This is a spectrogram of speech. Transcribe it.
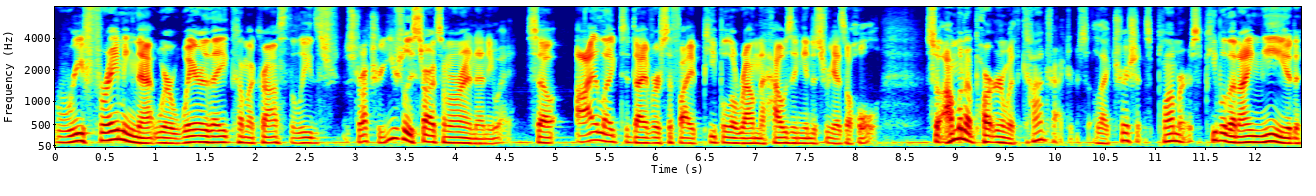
reframing that where where they come across the lead st- structure usually starts on our end anyway. So I like to diversify people around the housing industry as a whole. So I'm going to partner with contractors, electricians, plumbers, people that I need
